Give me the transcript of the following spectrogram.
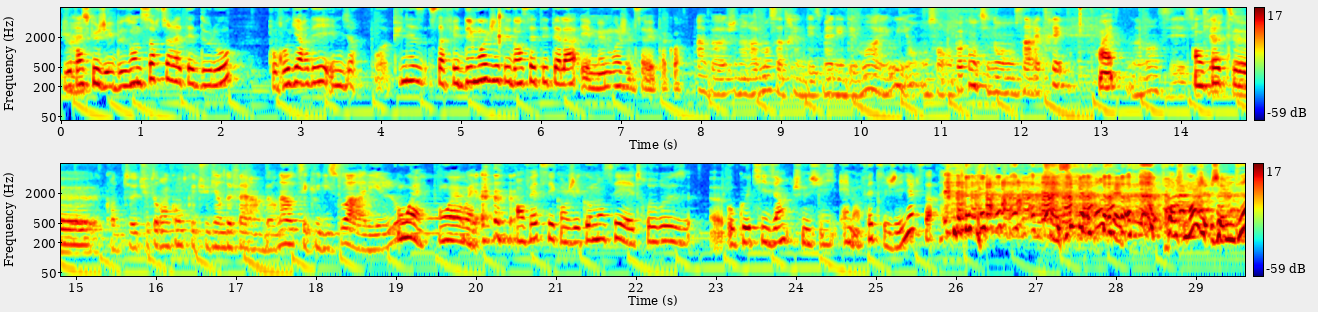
Je Ouais. pense que j'ai eu besoin de sortir la tête de l'eau pour regarder et me dire oh, punaise, ça fait des mois que j'étais dans cet état-là et même moi je le savais pas quoi. Ah bah généralement ça traîne des semaines et des mois et oui on, on s'en rend pas compte sinon on s'arrêterait. Ouais. Non non c'est En clair fait, que euh, quand tu te rends compte que tu viens de faire un burn-out c'est que l'histoire elle est longue. Ouais, ouais, ouais. en fait, c'est quand j'ai commencé à être heureuse euh, au quotidien, je me suis dit, eh, mais en fait, c'est génial ça. C'est un super concept. Franchement, j'ai- j'aime bien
